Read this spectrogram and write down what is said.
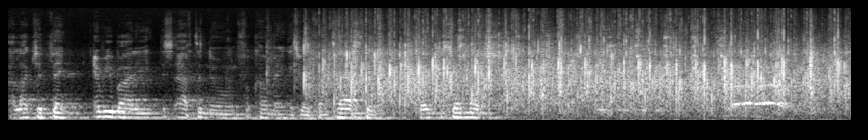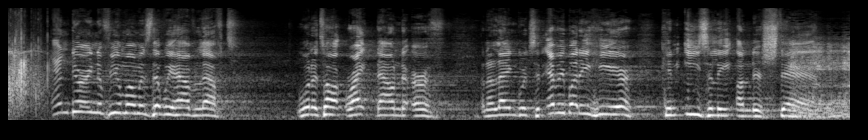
I'd like to thank everybody this afternoon for coming. It's been fantastic. Thank you so much. And during the few moments that we have left, we want to talk right down to earth in a language that everybody here can easily understand.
